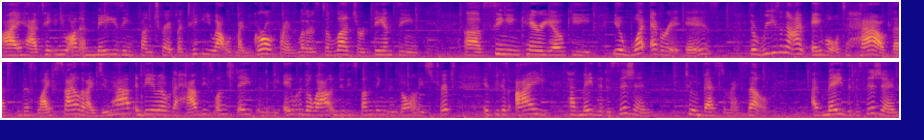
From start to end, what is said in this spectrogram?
I have taken you on amazing fun trips. I've taken you out with my girlfriends, whether it's to lunch or dancing, uh, singing karaoke, you know, whatever it is. The reason that I'm able to have this, this lifestyle that I do have and being able to have these lunch dates and to be able to go out and do these fun things and go on these trips is because I have made the decision to invest in myself. I've made the decision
